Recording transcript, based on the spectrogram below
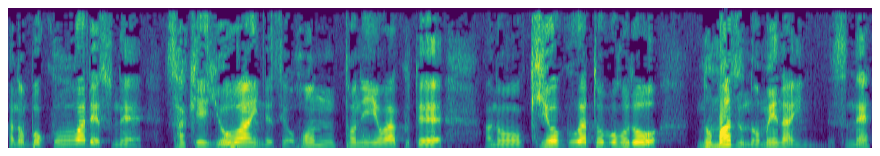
あの、僕はですね、酒弱いんですよ。本当に弱くて、あの、記憶が飛ぶほど、飲まず飲めないんですね。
